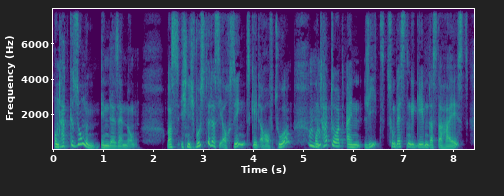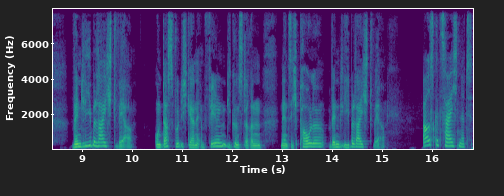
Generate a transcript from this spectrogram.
und hat gesungen in der Sendung. Was ich nicht wusste, dass sie auch singt, geht auch auf Tour mhm. und hat dort ein Lied zum Besten gegeben, das da heißt, wenn Liebe leicht wär. Und das würde ich gerne empfehlen. Die Künstlerin nennt sich Paule, wenn Liebe leicht wär. Ausgezeichnet.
